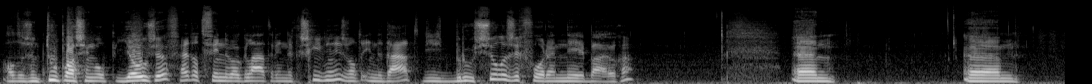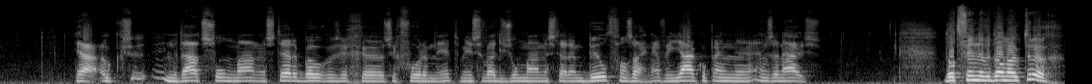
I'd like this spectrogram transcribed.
hadden ze een toepassing op Jozef. Hè. Dat vinden we ook later in de geschiedenis, want inderdaad, die broers zullen zich voor hem neerbuigen. En um, ja, ook inderdaad, zon, maan en sterren bogen zich, uh, zich voor hem neer. Tenminste, waar die zon, maan en sterren een beeld van zijn. Hè, van Jacob en, uh, en zijn huis. Dat vinden we dan ook terug.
